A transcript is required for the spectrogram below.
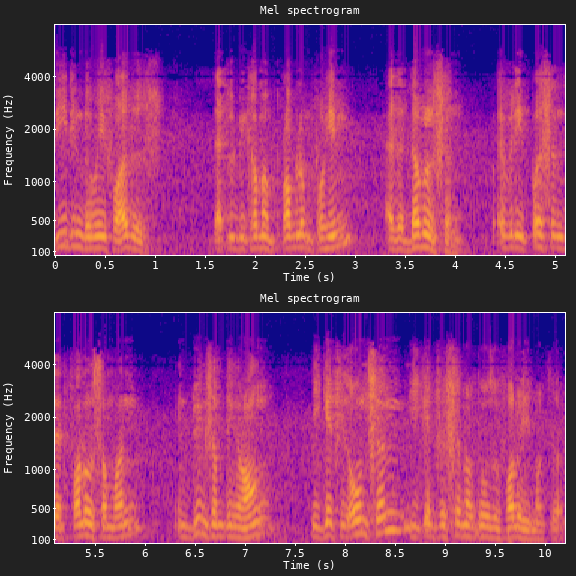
leading the way for others. That will become a problem for him as a double sin. For every person that follows someone in doing something wrong, He gets his own sin, he gets the sin of those who follow him also.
